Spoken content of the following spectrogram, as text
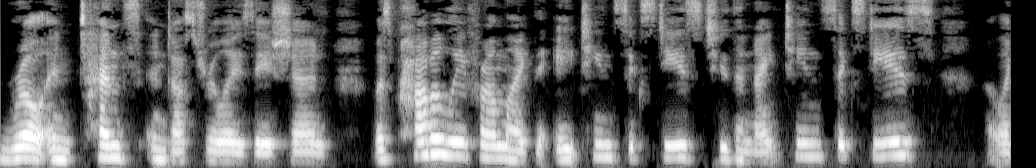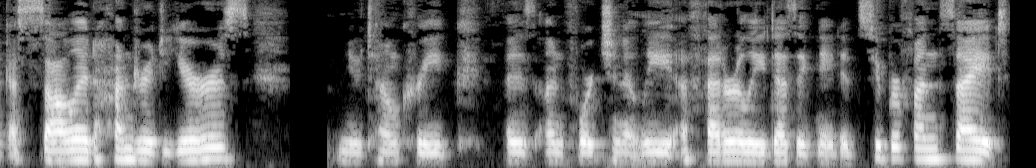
real intense industrialization was probably from like the 1860s to the 1960s, like a solid 100 years. Newtown Creek is unfortunately a federally designated Superfund site.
